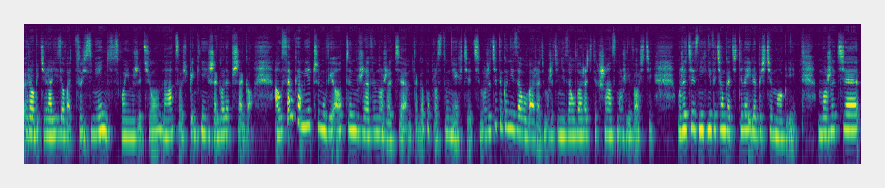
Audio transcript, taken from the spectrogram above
robić, realizować, coś zmienić w swoim życiu na coś piękniejszego, lepszego. A ósemka mieczy mówi o tym, że Wy możecie tego po prostu nie chcieć, możecie tego nie zauważać, możecie nie zauważać tych szans, możliwości, możecie z nich nie wyciągać tyle, ile byście mogli. Możecie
